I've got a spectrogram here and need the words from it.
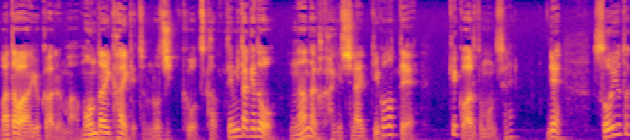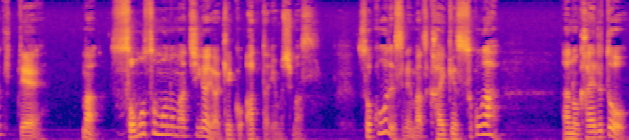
またはよくある、まあ、問題解決のロジックを使ってみたけど、なんだか解決しないっていうことって結構あると思うんですよね。で、そういう時って、まあ、そもそもの間違いが結構あったりもします。そこをですね、まず解決、そこが、あの、変えると、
